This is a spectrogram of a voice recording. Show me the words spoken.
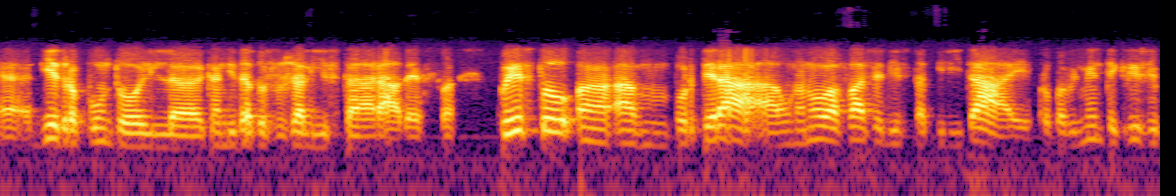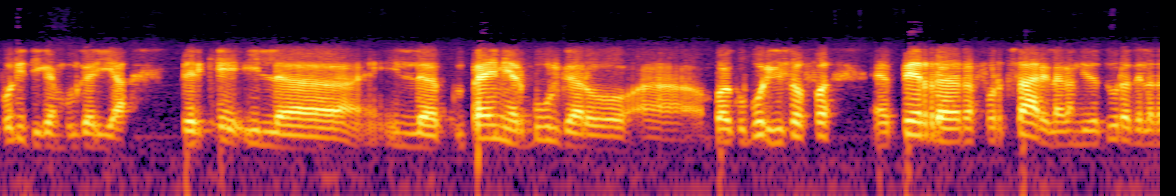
eh, dietro appunto il candidato socialista Radev. Questo uh, porterà a una nuova fase di instabilità e probabilmente crisi politica in Bulgaria, perché il, uh, il premier bulgaro uh, Boyko Borisov eh, per rafforzare la candidatura della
